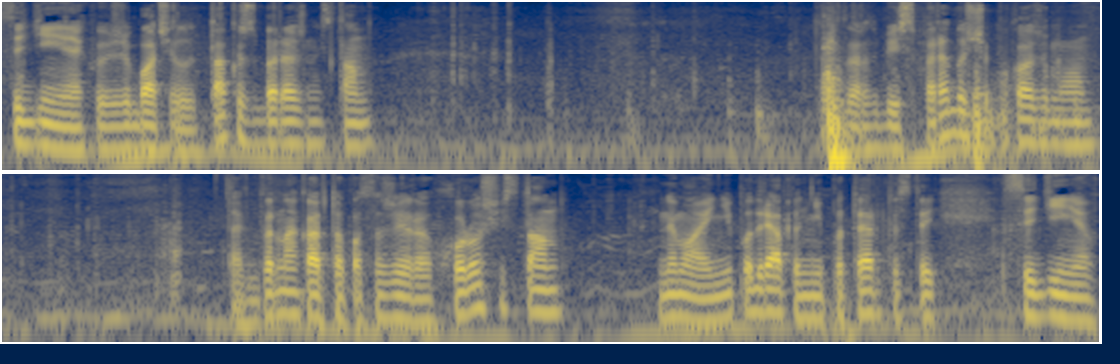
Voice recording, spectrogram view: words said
Сидіння, як ви вже бачили, також збережений стан. Так, зараз більш спереду ще покажемо вам. Так, дверна карта пасажира в хороший стан. Немає ні подряпин, ні потертостей. Сидіння в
